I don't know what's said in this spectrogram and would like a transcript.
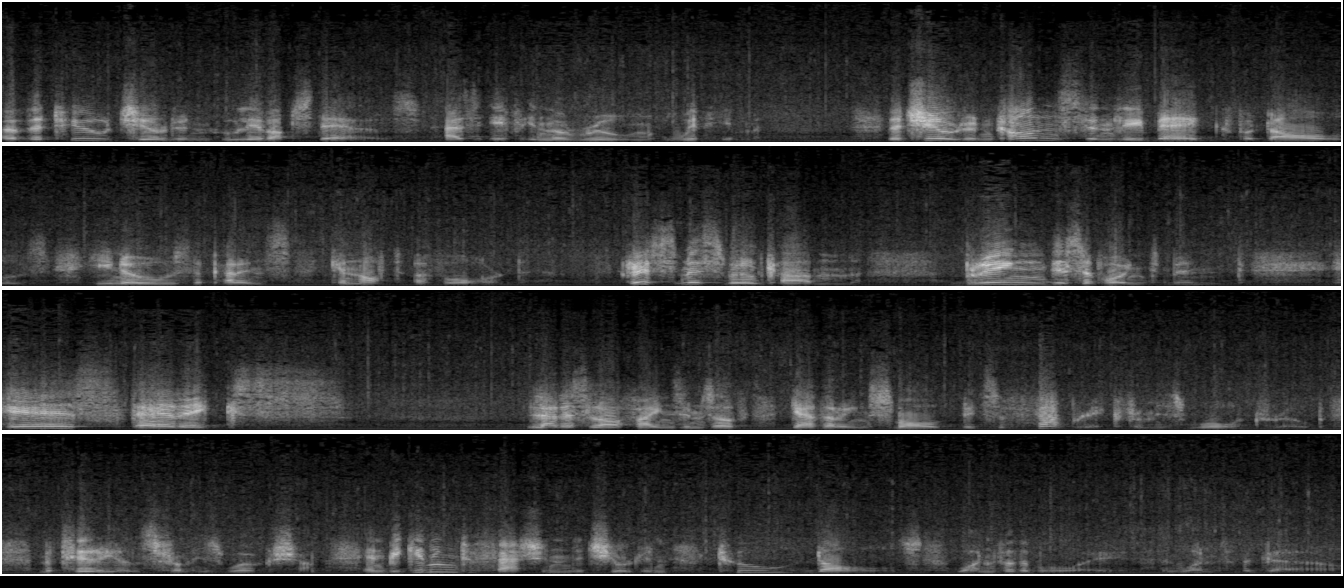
of the two children who live upstairs, as if in the room with him. The children constantly beg for dolls he knows the parents cannot afford. Christmas will come, bring disappointment, hysterics. Ladislaw finds himself gathering small bits of fabric from his wardrobe, materials from his workshop, and beginning to fashion the children two dolls, one for the boy and one for the girl.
